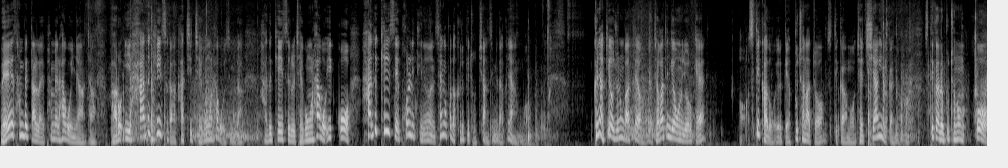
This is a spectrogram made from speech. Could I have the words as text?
왜 300달러에 판매를 하고 있냐? 자, 바로 이 hard case가 같이 제공을 하고 있습니다. hard case를 제공을 하고 있고 hard case의 퀄리티는 생각보다 그렇게 좋지 않습니다. 그냥 뭐 그냥 끼워주는 것 같아요. 저 같은 경우는 이렇게 어, 스티커도 이렇게 붙여놨죠. 스티커 뭐 제 취향이니까요. 스티커를 붙여놓고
